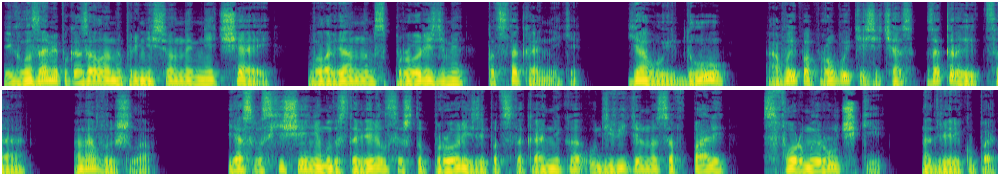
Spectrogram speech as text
И глазами показала на принесенный мне чай в оловянном с прорезями подстаканнике. Я уйду, а вы попробуйте сейчас закрыться. Она вышла. Я с восхищением удостоверился, что прорези подстаканника удивительно совпали с формой ручки на двери купе.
